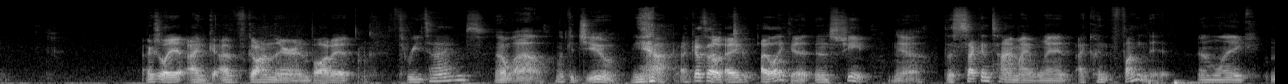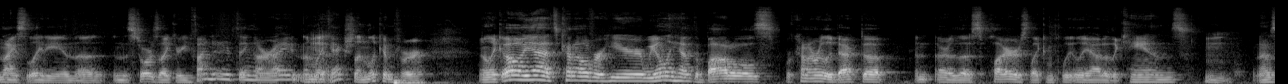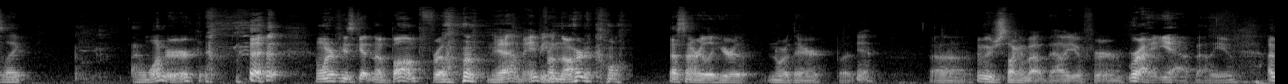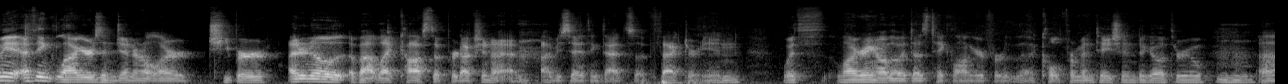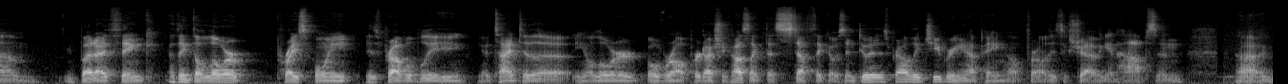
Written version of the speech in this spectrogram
Actually, I, I've gone there and bought it three times. Oh wow, look at you. Yeah, I guess I, I, I like it and it's cheap. Yeah. the second time I went, I couldn't find it. And like, nice lady in the in the store's like, "Are you finding anything all right?" And I'm like, "Actually, I'm looking for." And like, "Oh yeah, it's kind of over here. We only have the bottles. We're kind of really backed up, and or the suppliers like completely out of the cans." Hmm. And I was like, "I wonder, I wonder if he's getting a bump from Yeah, maybe. from the article." That's not really here nor there, but yeah. uh, I mean, we were just talking about value for. right, yeah, value. I mean, I think lagers in general are cheaper. I don't know about like cost of production. I obviously I think that's a factor in with lagering, although it does take longer for the cold fermentation to go through. Um, but I think I think the lower price point is probably you know tied to the you know lower overall production cost. Like the stuff that goes into it is probably cheaper. You're not paying out for all these extravagant hops and uh,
